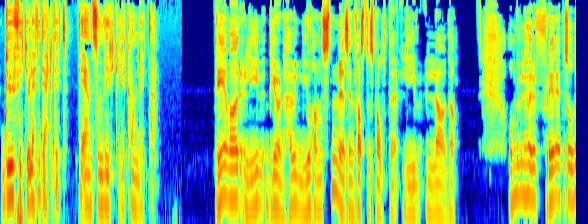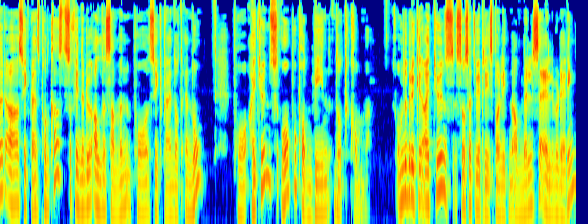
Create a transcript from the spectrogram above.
Du fikk jo lettet hjertet ditt til en som virkelig kan lytte. Det var Liv Bjørnhaug Johansen med sin faste spalte Liv laga. Om du vil høre flere episoder av Sykepleiens podkast, så finner du alle sammen på sykepleien.no, på iTunes og på podbean.com. Om du bruker iTunes, så setter vi pris på en liten anmeldelse eller vurdering,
